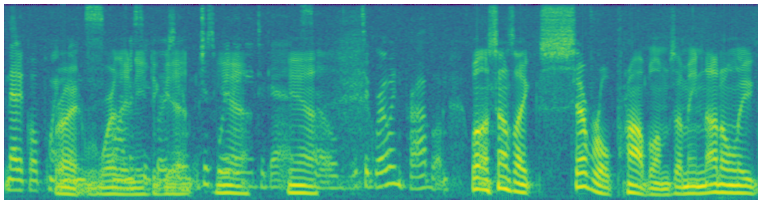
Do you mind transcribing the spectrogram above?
medical appointments, right, where they need to get, just where yeah. they need to get. Yeah. So it's a growing problem. Well, it sounds like several problems. I mean, not only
